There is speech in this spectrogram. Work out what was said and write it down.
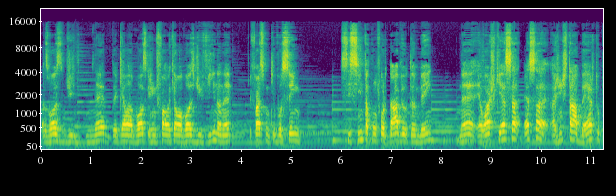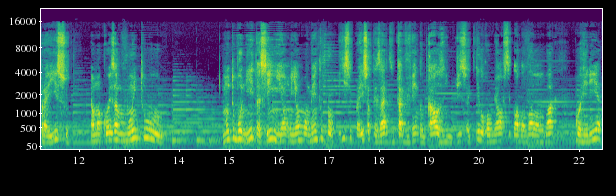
as vozes de, né, daquela voz que a gente fala que é uma voz divina, né? Que faz com que você se sinta confortável também né? Eu acho que essa, essa a gente está aberto para isso é uma coisa muito muito bonita assim e é, e é um momento propício para isso apesar de estar tá vivendo um caos disso aquilo home office blá blá blá blá blá correria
